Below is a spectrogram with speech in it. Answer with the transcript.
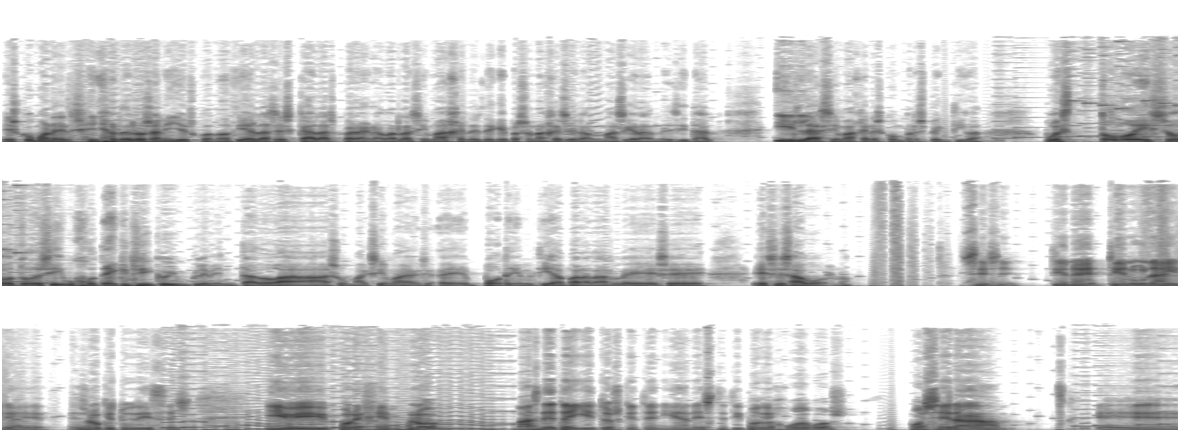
es como en El Señor de los Anillos cuando hacían las escalas para grabar las imágenes de qué personajes eran más grandes y tal, y las imágenes con perspectiva, pues todo eso, todo ese dibujo técnico implementado a a, su máxima eh, potencia para darle ese, ese sabor, ¿no? Sí, sí. Tiene, tiene un aire, es lo que tú dices. Y, por ejemplo, más detallitos que tenían este tipo de juegos, pues era, eh,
